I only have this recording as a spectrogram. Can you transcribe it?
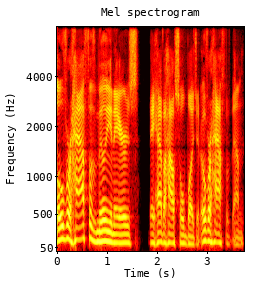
Over half of millionaires, they have a household budget, over half of them.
